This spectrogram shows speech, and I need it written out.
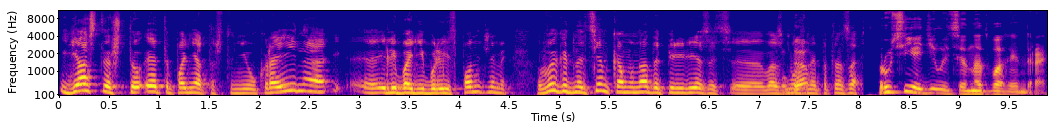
ясно, что это понятно, что не Украина, э, либо они были исполнителями, выгодно тем, кому надо перерезать э, возможный Да. потенциал. Росія ділиться на два гендера:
